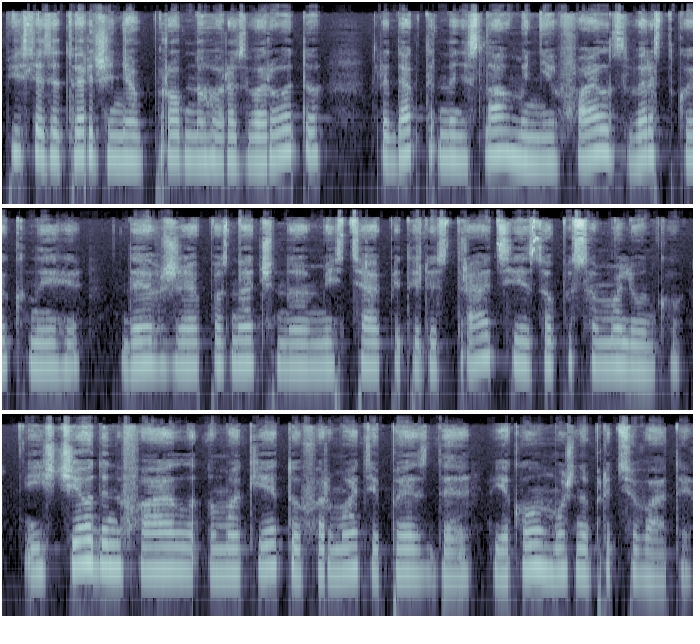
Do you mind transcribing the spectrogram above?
Після затвердження пробного розвороту редактор надіслав мені файл з версткою книги, де вже позначено місця під ілюстрації з описом малюнку, і ще один файл макету у форматі PSD, в якому можна працювати.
